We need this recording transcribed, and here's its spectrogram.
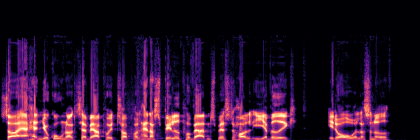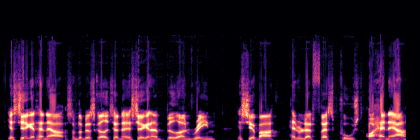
så er han jo god nok til at være på et tophold. Han har spillet på verdens bedste hold i, jeg ved ikke, et år eller sådan noget. Jeg siger ikke, at han er, som der bliver skrevet til, jeg siger ikke, at han er bedre end Rain. Jeg siger bare, han vil være et frisk pust, og han er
